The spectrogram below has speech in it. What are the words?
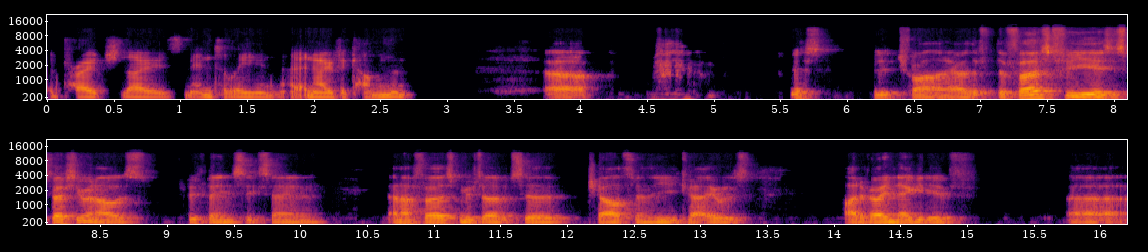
approach those mentally and, and overcome them? Uh, just trial and error. The, the first few years, especially when I was 15, 16, and I first moved over to Charlton in the UK, was I had a very negative uh,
